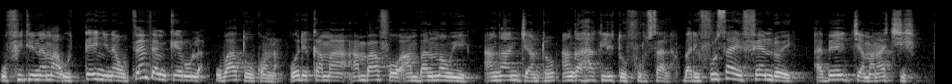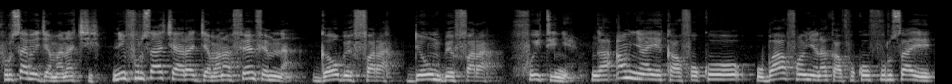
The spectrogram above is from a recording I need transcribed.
u fitinama u tɛ ɲina fɛn fɛn kɛr'u la u b'a to kɔnɔ o de kama an b'a fɔ an balimaw ye an k'an jantɔ an ka hakili to furusa la bari furusa ye fɛn dɔ ye a be jamana ci furusa be jamana ci ni furusa cayara jamana fɛn fɛn min na gaw be fara denw be fara foyi tɛ ɲɛ nka anw y'a ye k'a fɔ ko u b'a fɔ an ɲɛna k'a fɔ ko furusa ye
